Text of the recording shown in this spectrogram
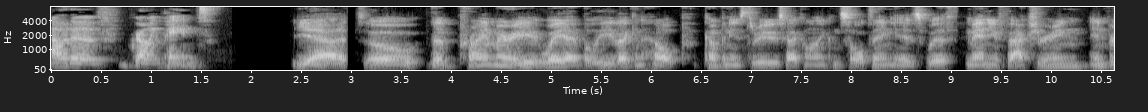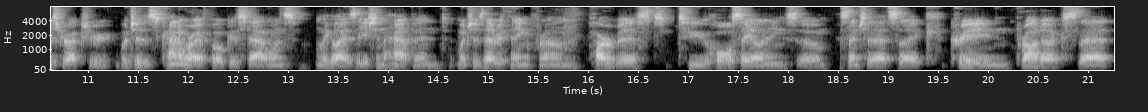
out of growing pains. Yeah. So the primary way I believe I can help companies through Sky Colony Consulting is with manufacturing infrastructure, which is kind of where I focused at once legalization happened, which is everything from harvest to wholesaling. So essentially that's like creating products that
